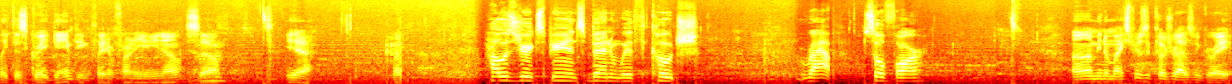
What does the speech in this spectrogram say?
like this great game being played in front of you, you know? So, yeah. how has your experience been with Coach Rapp so far? Um, you know, my experience with Coach Rapp has been great.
